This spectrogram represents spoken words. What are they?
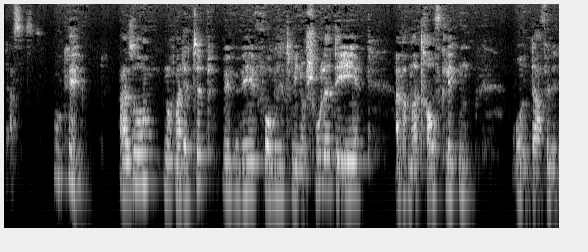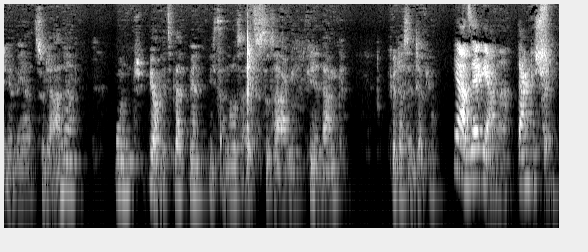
Das ist. Okay. Also nochmal der Tipp www.vorbild-schule.de. Einfach mal draufklicken und da findet ihr mehr zu der Anne. Und ja, jetzt bleibt mir nichts anderes als zu sagen, vielen Dank für das Interview. Ja, sehr gerne. Dankeschön.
